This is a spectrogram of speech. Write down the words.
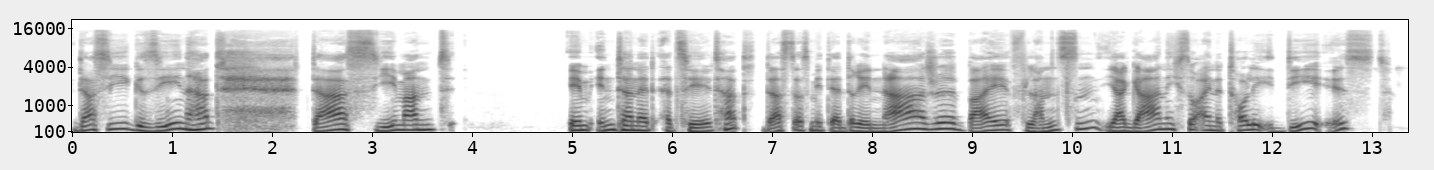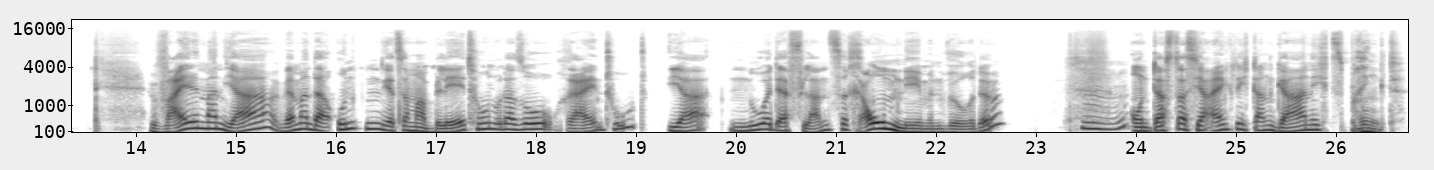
dass sie gesehen hat, dass jemand im Internet erzählt hat, dass das mit der Drainage bei Pflanzen ja gar nicht so eine tolle Idee ist, weil man ja, wenn man da unten jetzt einmal Blähton oder so reintut, ja nur der Pflanze Raum nehmen würde mhm. und dass das ja eigentlich dann gar nichts bringt,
